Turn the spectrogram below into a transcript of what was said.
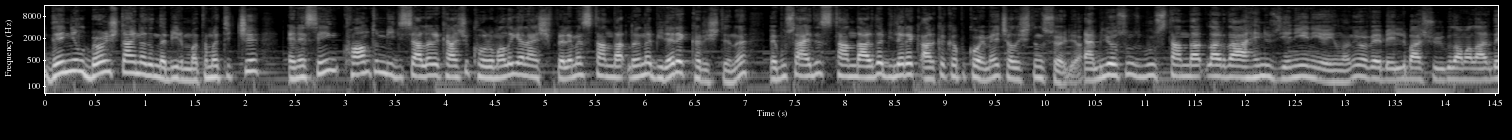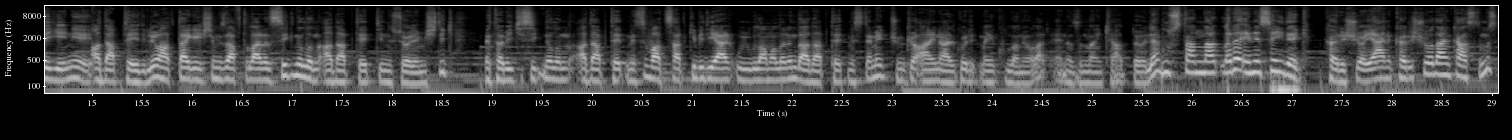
Daniel Bernstein adında bir matematikçi NSA'in kuantum bilgisayarlara karşı korumalı gelen şifreleme standartlarına bilerek karıştığını ve bu sayede standarda bilerek arka kapı koymaya çalıştığını söylüyor. Yani biliyorsunuz bu standartlar daha henüz yeni yeni yayınlanıyor ve belli başlı uygulamalarda yeni adapte ediliyor. Hatta geçtiğimiz haftalarda Signal'ın adapte ettiğini söylemiştik. Ve tabii ki Signal'ın adapte etmesi WhatsApp gibi diğer uygulamaların da adapte etmesi demek. Çünkü aynı algoritmayı kullanıyorlar. En azından kağıtta öyle. Bu standartlara NSA de karışıyor. Yani karışıyordan kastımız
